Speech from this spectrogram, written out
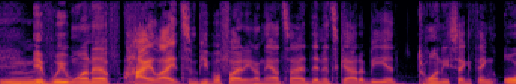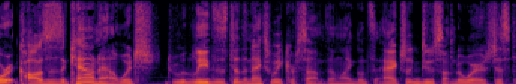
Mm, If we want to f- highlight some people fighting on the outside, then it's got to be a 20 second thing, or it causes a count out, which leads us to the next week or something. Like, let's actually do something to where it's just,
